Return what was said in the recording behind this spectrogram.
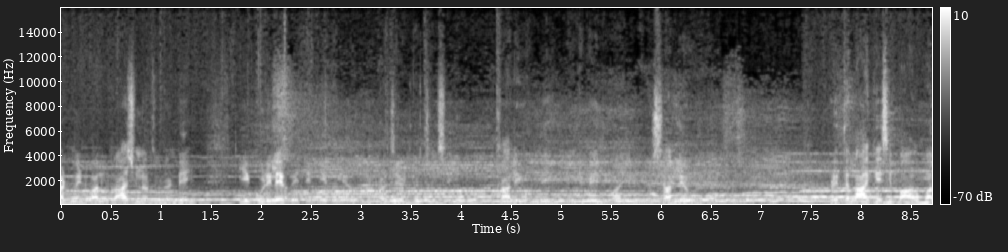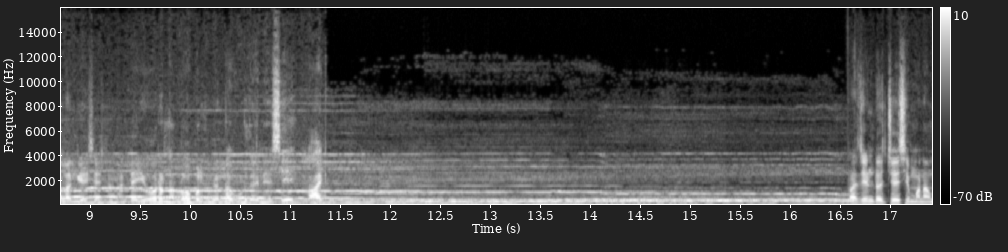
డిపార్ట్మెంట్ వాళ్ళు రాసి ఉన్నారు చూడండి. ఈ గుడిలో అయితే నీళ్ళు లేవు ప్రజెంట్ వచ్చేసి ఖాళీ ఉంది ఎండిపోయింది వర్షాలు లేవు కదా ఇప్పుడైతే లాకేసి బాగా బలంగా వేసేసినాను అంటే ఎవరన్నా లోపలికి వెళ్ళకూడదు అనేసి లాక్ ప్రజెంట్ వచ్చేసి మనం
